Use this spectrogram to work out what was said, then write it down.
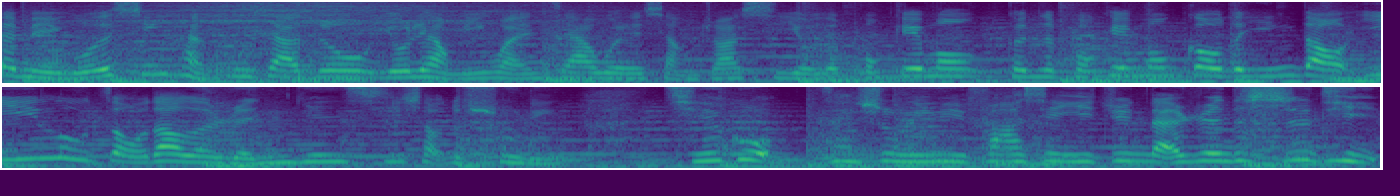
在美国的新罕布夏州，有两名玩家为了想抓稀有的 Pokemon，跟着 Pokemon Go 的引导，一路走到了人烟稀少的树林，结果在树林里发现一具男人的尸体。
